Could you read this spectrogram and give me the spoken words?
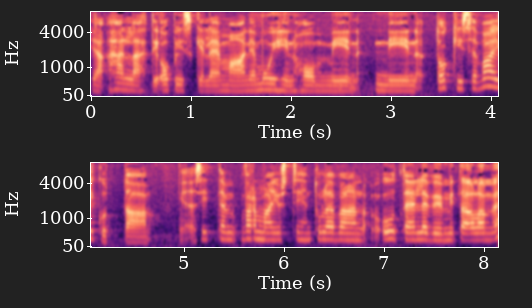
Ja hän lähti opiskelemaan ja muihin hommiin, niin toki se vaikuttaa ja sitten varmaan just siihen tulevaan uuteen levyyn, mitä alamme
